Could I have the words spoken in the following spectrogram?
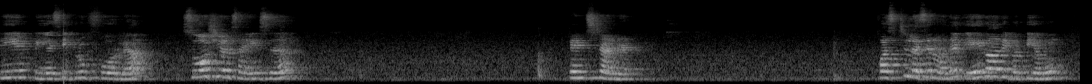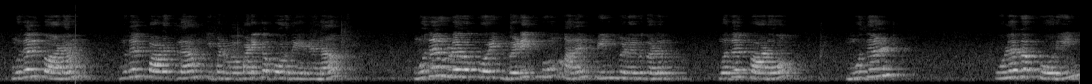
TNPSC group ஃபோரில் social science tenth standard first lesson வந்து ஏகாதிபத்தியமும் முதல் பாடம் முதல் பாடத்தில் இப்போ நம்ம படிக்க போகிறது என்னன்னா முதல் உலகப் போரின் வெடிப்பும் அதன் பின் விளைவுகளும். முதல் பாடம் முதல் உலகப் போரின்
